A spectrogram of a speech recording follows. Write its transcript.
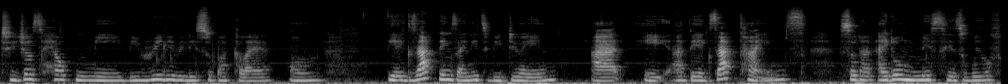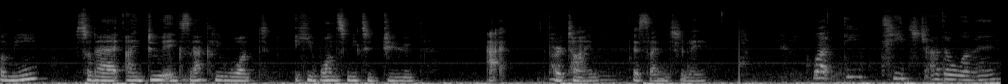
to just help me be really, really super clear on the exact things I need to be doing at a at the exact times so that I don't miss his will for me, so that I do exactly what he wants me to do at per mm-hmm. time, essentially. What do you teach other women?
